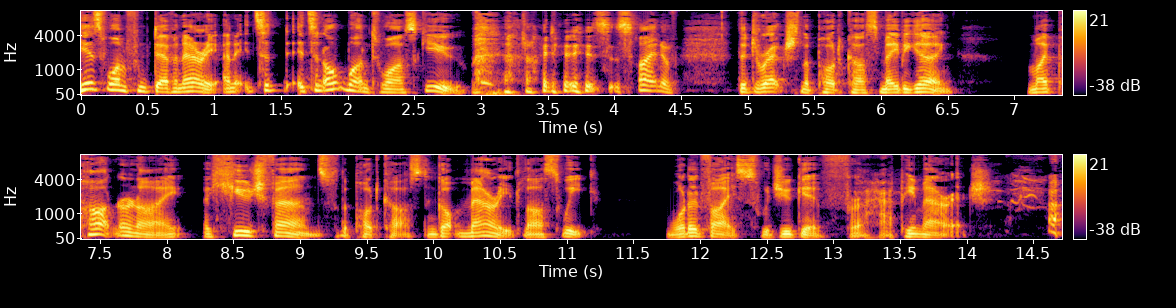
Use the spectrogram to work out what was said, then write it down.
Here's one from Devon Airy, and it's a it's an odd one to ask you. it's a sign of the direction the podcast may be going. My partner and I are huge fans for the podcast and got married last week. What advice would you give for a happy marriage?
